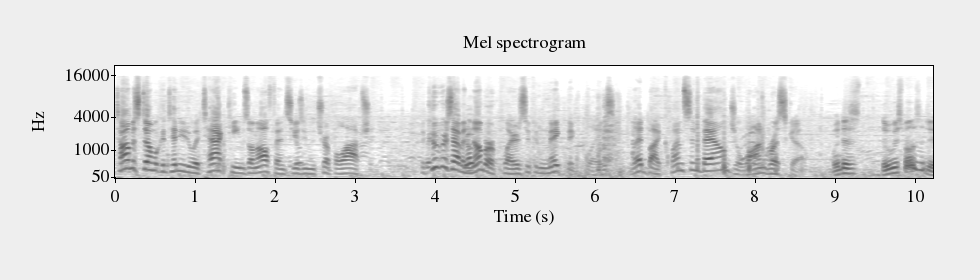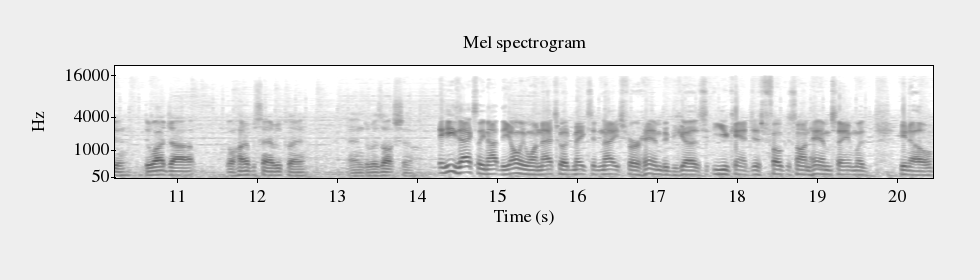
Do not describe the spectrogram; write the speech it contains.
Thomas Stone will continue to attack teams on offense using the triple option. The Cougars have a number of players who can make big plays, led by Clemson bound Jawan Briscoe. We just do what we're supposed to do. Do our job, go 100% every play, and the results show. He's actually not the only one. That's what makes it nice for him because you can't just focus on him. Same with, you know,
